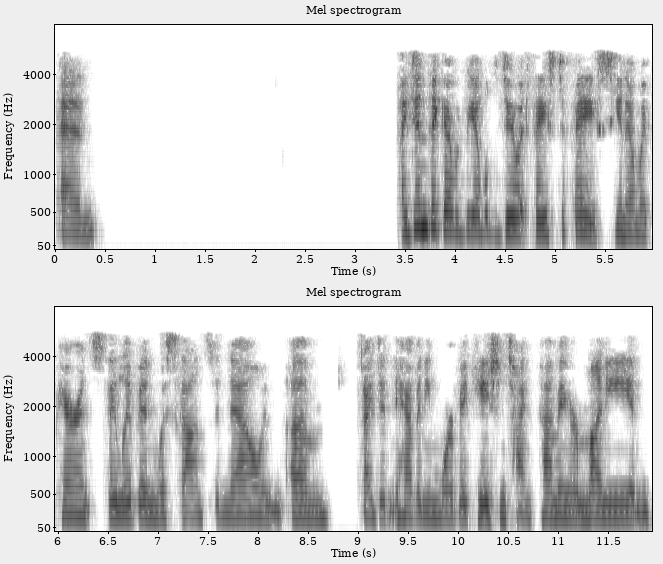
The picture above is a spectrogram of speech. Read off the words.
and I didn't think I would be able to do it face to face. You know, my parents, they live in Wisconsin now and, um, I didn't have any more vacation time coming or money. And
